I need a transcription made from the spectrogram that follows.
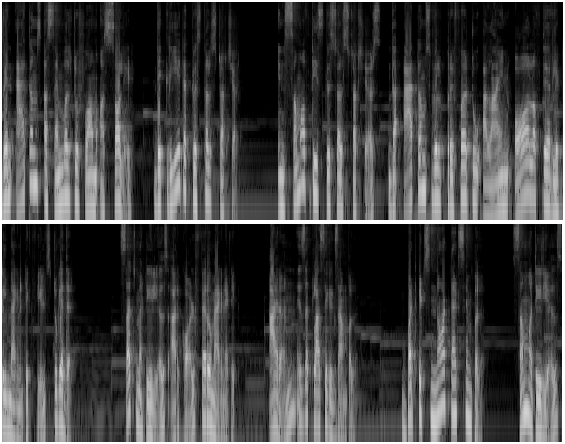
When atoms assemble to form a solid, they create a crystal structure. In some of these crystal structures, the atoms will prefer to align all of their little magnetic fields together. Such materials are called ferromagnetic. Iron is a classic example. But it's not that simple. Some materials,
